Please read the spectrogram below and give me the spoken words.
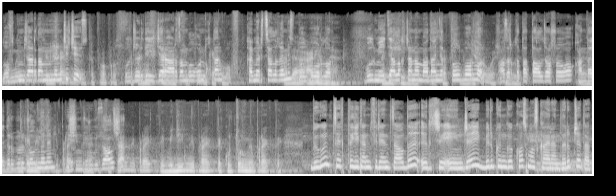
лофттун жардамы менен чечебиз. бул жерде ижара арзан болгондуктан коммерциялык эмес долбоорлор. бул медиалык жана маданият долбоорлор. азыркы татаал жашоого кандайдыр бир жол менен ишин жүргүзө алышат. проекты медийные проекты культурные проекты. Бүгүн цехтеги конференц залды ырчы энжей бир күнгө космоско айландырып жатат.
